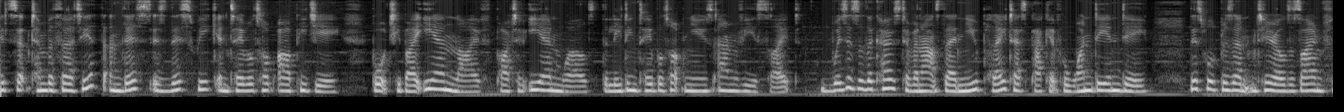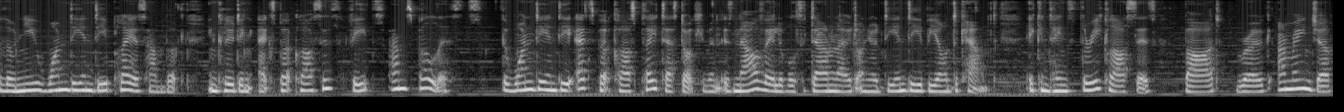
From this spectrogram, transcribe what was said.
It's September 30th, and this is This Week in Tabletop RPG, brought to you by EN Live, part of EN World, the leading tabletop news and review site. Wizards of the Coast have announced their new playtest packet for 1D&D. This will present material designed for the new 1D&D Player's Handbook, including expert classes, feats, and spell lists. The 1D&D Expert Class playtest document is now available to download on your D&D Beyond account. It contains three classes, Bard, Rogue, and Ranger,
